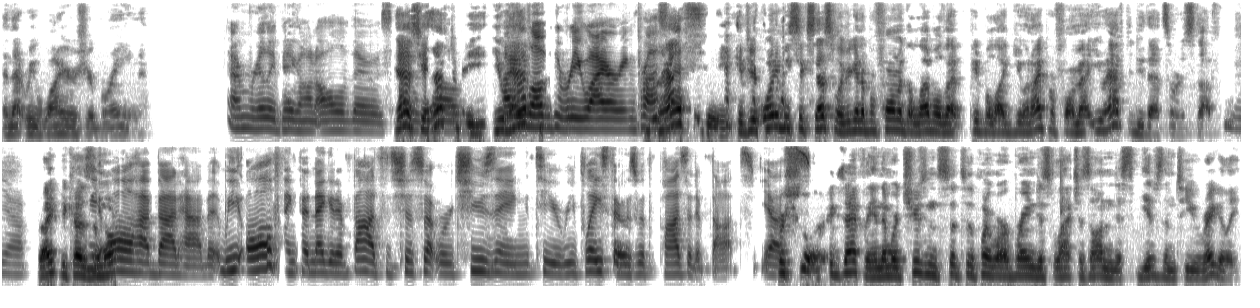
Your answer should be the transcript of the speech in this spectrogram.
and that rewires your brain. I'm really big on all of those. Yes, I you love, have to be. You I love the rewiring process. if you're going to be successful, if you're going to perform at the level that people like you and I perform at, you have to do that sort of stuff. Yeah. Right? Because we more- all have bad habits. We all think that negative thoughts. It's just that we're choosing to replace those with positive thoughts. Yes. For sure. Exactly. And then we're choosing so, to the point where our brain just latches on and just gives them to you regularly.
